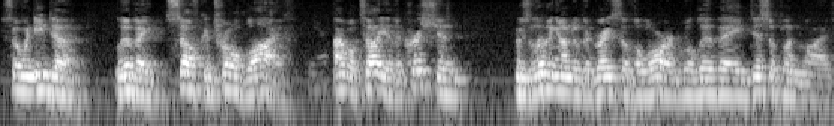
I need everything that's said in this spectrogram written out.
So we need to live a self-controlled life. I will tell you, the Christian who's living under the grace of the Lord will live a disciplined life.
